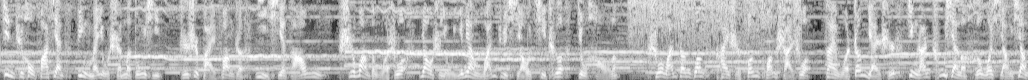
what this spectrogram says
进去后发现并没有什么东西，只是摆放着一些杂物。失望的我说：“要是有一辆玩具小汽车就好了。”说完，灯光开始疯狂闪烁，在我睁眼时，竟然出现了和我想象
